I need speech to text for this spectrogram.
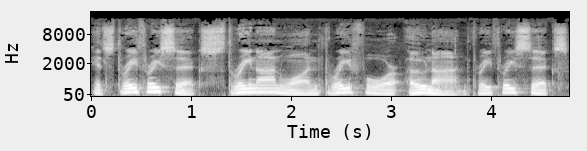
It's 336 391 3409. 336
